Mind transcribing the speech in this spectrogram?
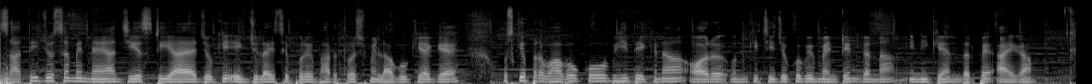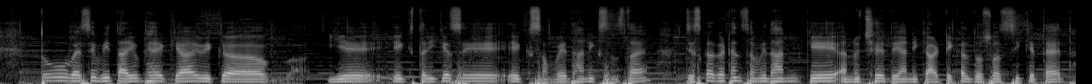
साथ ही जो समय नया जीएसटी आया जो कि एक जुलाई से पूरे भारतवर्ष में लागू किया गया है, उसके प्रभावों को भी देखना और उनकी चीज़ों को भी मेंटेन करना, इन्हीं के अंदर पे आएगा। तो वैसे वित्त आयोग है, क्या एक ये एक तरीके से एक संवैधानिक संस्था है, जिसका गठन संविधान के अनुच्छेद यानी कि आर्टिकल 280 के तहत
